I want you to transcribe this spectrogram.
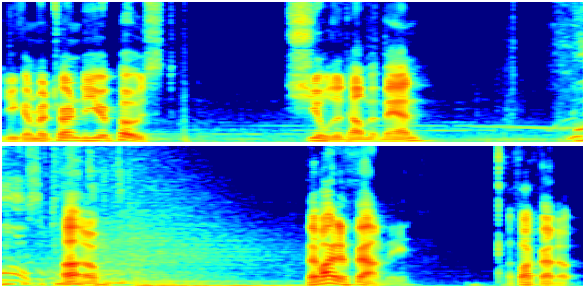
You can return to your post. Shielded helmet man. Uh-oh. They might have found me. I fucked that up.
